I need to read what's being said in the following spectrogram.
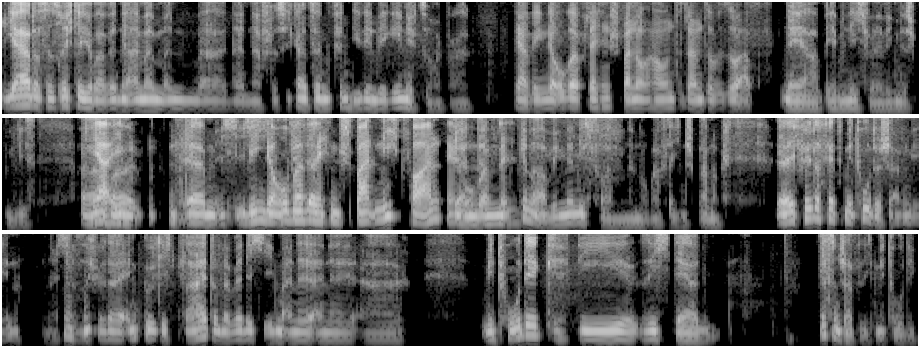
ja, das ist richtig, aber wenn die einmal im, im, äh, in der Flüssigkeit sind, finden die den Weg eh nicht zurück. Weil, Ja, wegen der Oberflächenspannung hauen sie dann sowieso ab. naja, eben nicht, weil wegen des Spülis. Äh, Ja, aber eben. ähm, ich, wegen der Oberflächenspannung, nicht vorhandenen Ja, Oberflächen. genau, wegen der nicht vorhandenen Oberflächenspannung. Äh, ich will das jetzt methodisch angehen. Also Mhm. ich will da endgültig Klarheit und da werde ich eben eine, eine äh, Methodik, die sich der wissenschaftlichen Methodik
